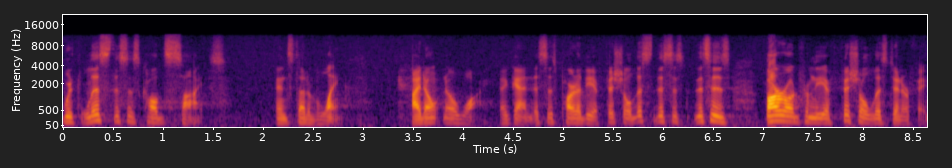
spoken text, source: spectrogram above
with lists, this is called size instead of length. I don't know why. Again, this is part of the official, this, this, is, this is borrowed from the official list interface.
